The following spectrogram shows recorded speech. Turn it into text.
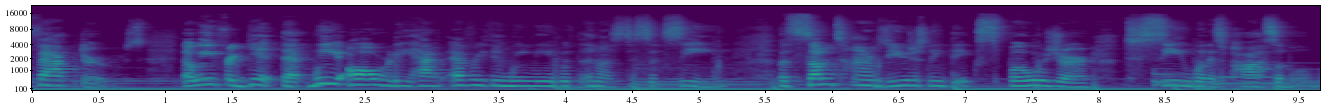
factors that we forget that we already have everything we need within us to succeed. But sometimes you just need the exposure to see what is possible.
